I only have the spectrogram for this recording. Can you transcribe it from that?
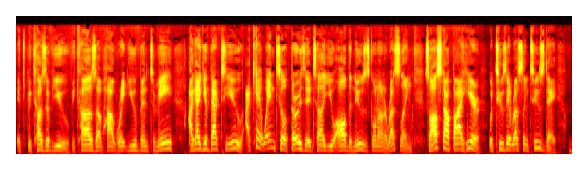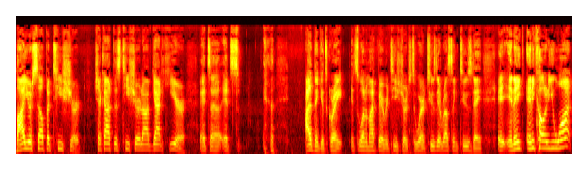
It's because of you, because of how great you've been to me. I got to give back to you. I can't wait until Thursday to tell you all the news that's going on in wrestling. So I'll stop by here with Tuesday Wrestling Tuesday. Buy yourself a t shirt. Check out this t shirt I've got here. It's a, it's, I think it's great. It's one of my favorite T-shirts to wear. Tuesday Wrestling Tuesday. In any any color you want,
